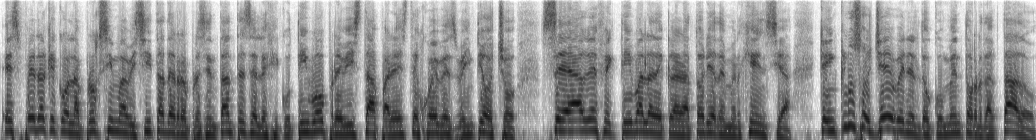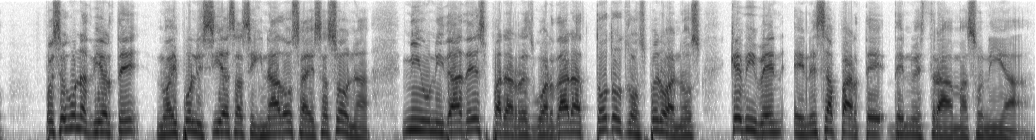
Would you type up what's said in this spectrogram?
espera que con la próxima visita de representantes del Ejecutivo prevista para este jueves 28 se haga efectiva la declaratoria de emergencia, que incluso lleven el documento redactado. Pues según advierte, no hay policías asignados a esa zona, ni unidades para resguardar a todos los peruanos que viven en esa parte de nuestra Amazonía.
